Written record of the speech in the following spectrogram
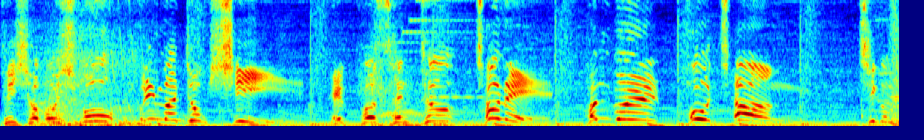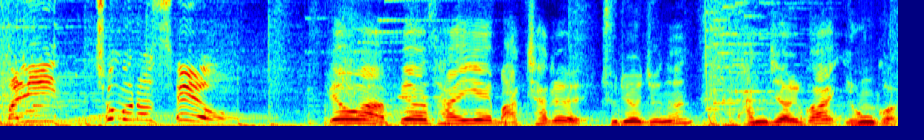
드셔보시고 불만족 시 100% 전액 환불 보장 지금 빨리 주문하세요 뼈와 뼈 사이의 마찰을 줄여주는 관절과 연골.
